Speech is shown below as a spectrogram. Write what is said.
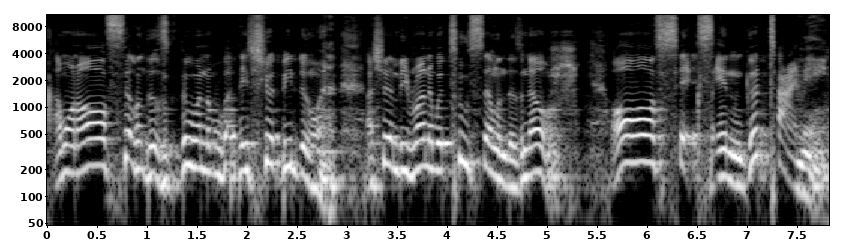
I want all cylinders doing what they should be doing. I shouldn't be running with two cylinders. No. All six in good timing.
